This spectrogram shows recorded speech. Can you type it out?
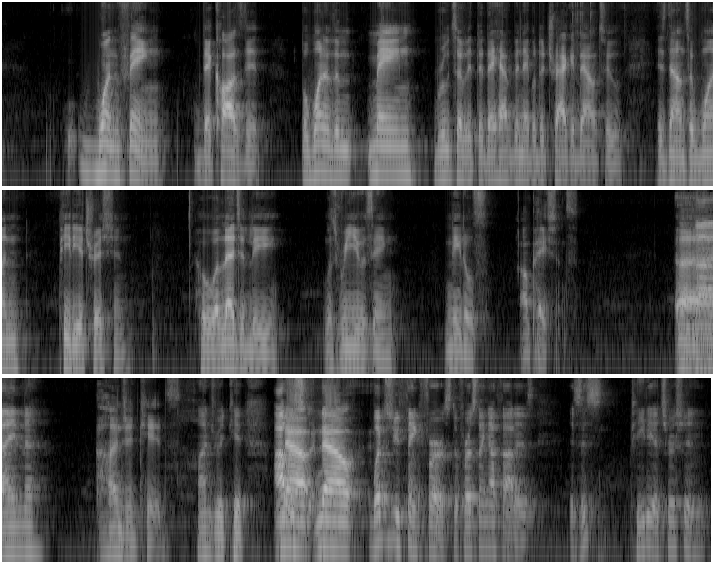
one thing that caused it. But one of the main roots of it that they have been able to track it down to is down to one pediatrician who allegedly was reusing needles on patients. Uh, Nine 100 kids. hundred kids. I now, was, now, What did you think first? The first thing I thought is, is this pediatrician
